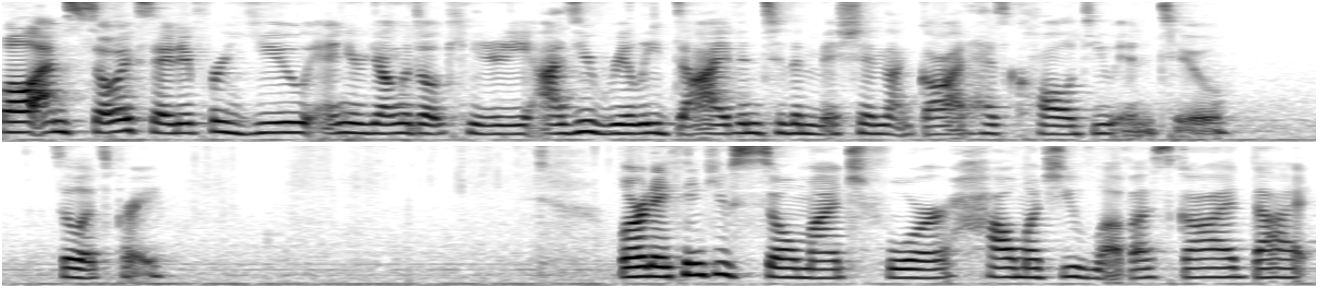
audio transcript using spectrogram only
Well, I'm so excited for you and your young adult community as you really dive into the mission that God has called you into. So let's pray. Lord, I thank you so much for how much you love us, God, that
